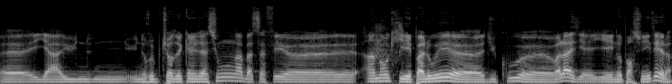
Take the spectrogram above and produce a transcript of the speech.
euh, il y a une, une rupture de canalisation ah bah ça fait euh, un an qu'il est pas loué euh, du coup euh, voilà il y a, il y a une opportunité là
